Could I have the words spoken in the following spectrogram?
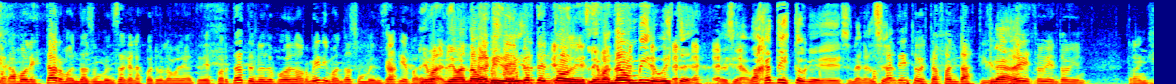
para molestar mandás un mensaje a las 4 de la mañana. Te despertaste, no te podés dormir y mandás un mensaje para, Le, que- le mandaba para un virus. despierten todos. Le mandaba un virus, ¿viste? Decía, bajate esto que es una canción. Bajate esto que está fantástico. Claro. Eh, Estoy bien, estoy bien. Tranqui.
